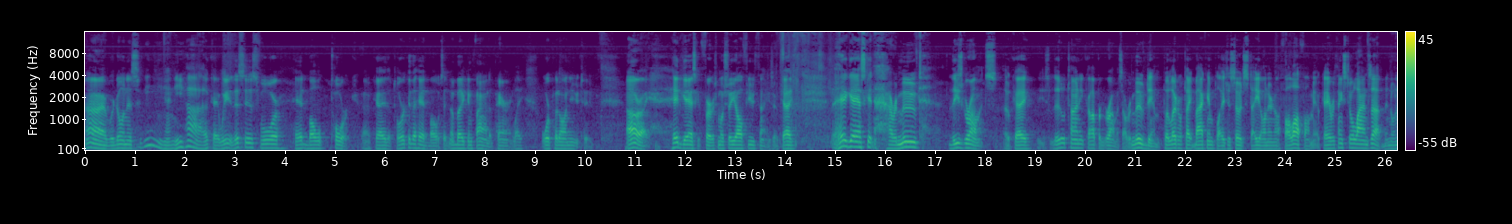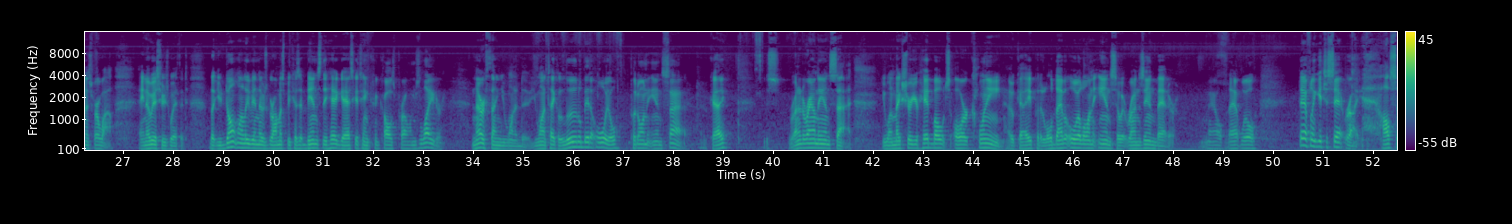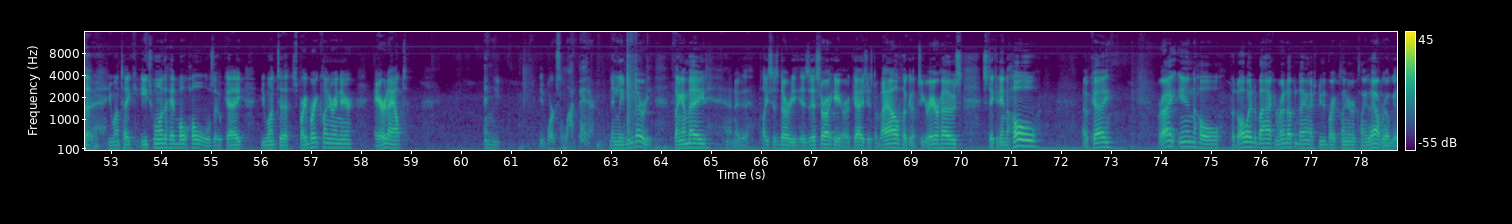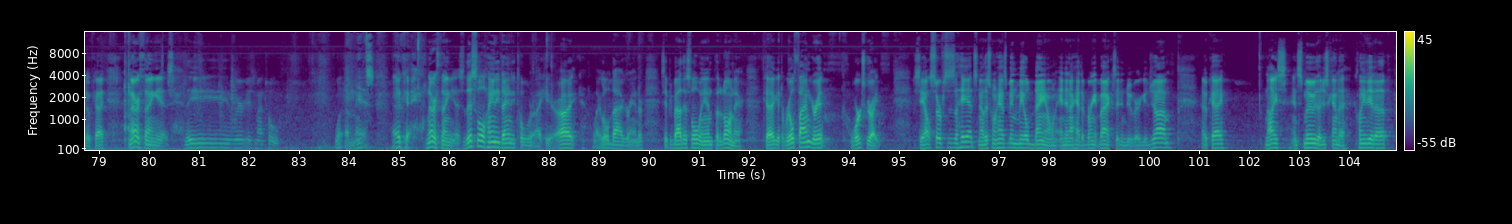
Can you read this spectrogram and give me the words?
All right, we're doing this again. Yeehaw. Okay, we this is for head bolt torque. Okay, the torque of the head bolts that nobody can find apparently or put on YouTube. All right, head gasket first. I'm gonna show you all a few things. Okay, the head gasket. I removed these grommets. Okay, these little tiny copper grommets. I removed them. Put electrical tape back in place just so it'd stay on there and not fall off on me. Okay, everything still lines up. Been doing this for a while. Ain't no issues with it. But you don't want to leave in those grommets because it bends the head gasket and can cause problems later. Another thing you want to do, you want to take a little bit of oil, put on the inside, okay? Just run it around the inside. You want to make sure your head bolts are clean, okay? Put a little dab of oil on the end so it runs in better. Now that will definitely get you set right. Also, you want to take each one of the head bolt holes, okay? You want to spray brake cleaner in there, air it out, and you, it works a lot better than leaving them dirty. Thing I made, I know the place is dirty, is this right here, okay? It's just a valve, hook it up to your air hose, stick it in the hole, okay? Right in the hole, put it all the way to the back and run it up and down after you do the brake cleaner, clean it out real good, okay? Another thing is, the, where is my tool? What a mess. Okay, another thing is, this little handy dandy tool right here, all right, like a little die grinder. Except you buy this little end, put it on there. Okay, get the real fine grit, works great. See how it surfaces the heads? Now this one has been milled down and then I had to bring it back because they didn't do a very good job. Okay, nice and smooth. I just kind of cleaned it up.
